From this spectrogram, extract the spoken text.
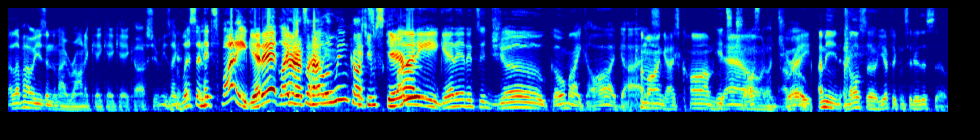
I love how he's in an ironic KKK costume. He's like, "Listen, it's funny, get it? Like Yeah, it's a funny. Halloween costume, It's scary." Funny, get it? It's a joke. Oh my god, guys! Come on, guys, calm It's down. just a joke. right? I mean, and also you have to consider this though.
